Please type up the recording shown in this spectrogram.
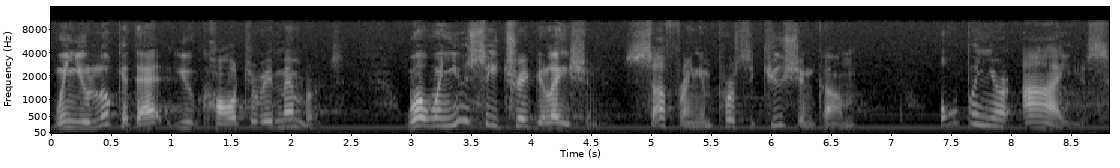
When you look at that, you call to remembrance. Well, when you see tribulation, suffering, and persecution come, open your eyes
